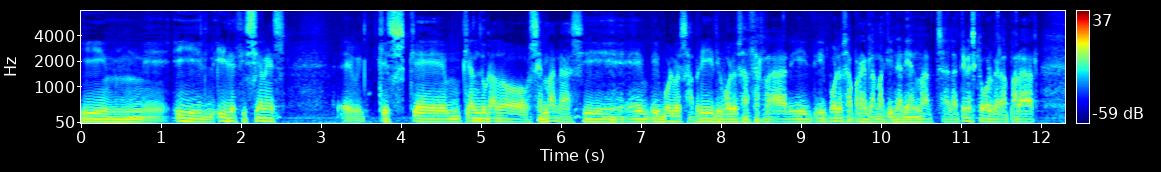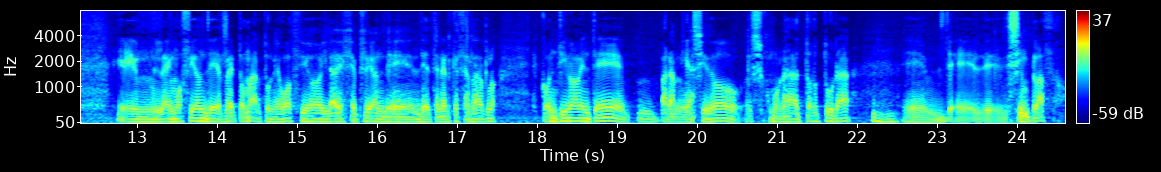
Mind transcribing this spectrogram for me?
y, decisiones eh, que, que, han durado semanas y, vuelves a abrir y vuelves a cerrar y, vuelves a poner la maquinaria en marcha, la tienes que volver a parar. La emoción de retomar tu negocio y la decepción de tener que cerrarlo continuamente para mí ha sido es como una tortura eh, sin plazo.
